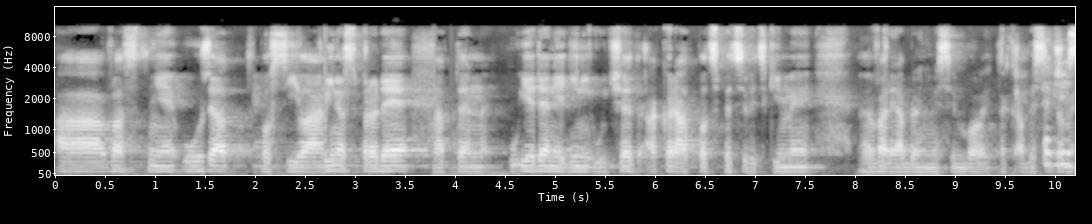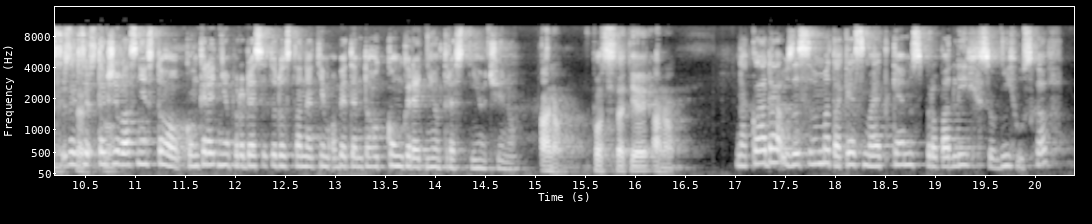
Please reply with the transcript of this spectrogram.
a vlastně úřad posílá výnos z prodeje na ten jeden jediný účet, akorát pod specifickými eh, variabilními symboly, tak aby si takže, to ministerstvo... takže, takže vlastně z toho konkrétního prodeje se to dostane těm obětem toho konkrétního trestního činu? Ano, v podstatě ano. Nakládá UZSVM také s majetkem z propadlých soudních úschav?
